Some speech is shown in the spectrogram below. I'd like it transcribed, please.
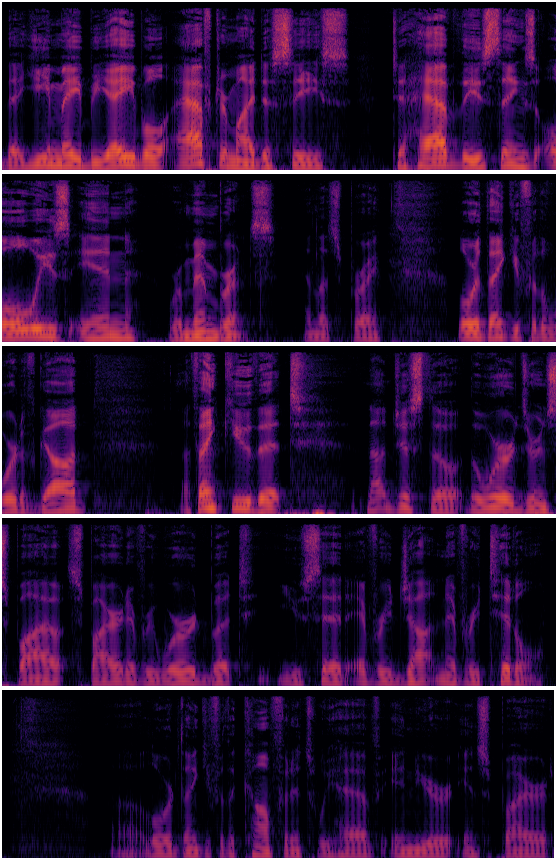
that ye may be able, after my decease, to have these things always in remembrance. And let's pray. Lord, thank you for the Word of God. Uh, thank you that not just the, the words are inspired, inspired, every word, but you said every jot and every tittle. Uh, Lord, thank you for the confidence we have in your inspired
